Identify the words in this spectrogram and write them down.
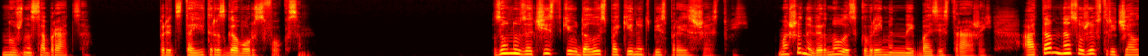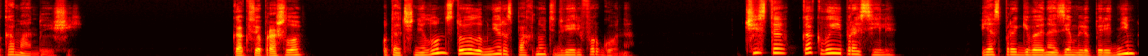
Нужно собраться. Предстоит разговор с Фоксом. Зону зачистки удалось покинуть без происшествий. Машина вернулась к временной базе стражей, а там нас уже встречал командующий. «Как все прошло?» — уточнил он, стоило мне распахнуть двери фургона. «Чисто, как вы и просили». Я, спрыгивая на землю перед ним,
